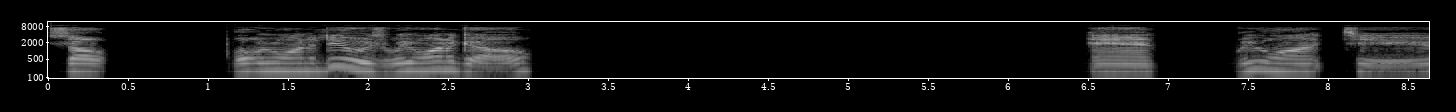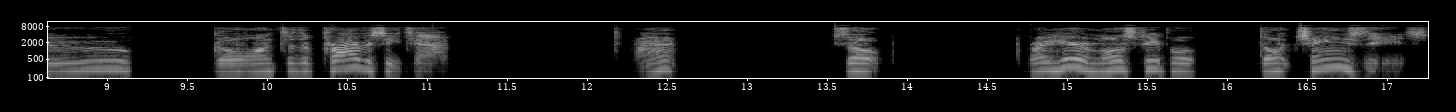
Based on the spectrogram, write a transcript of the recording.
So what we want to do is we want to go and we want to go onto the privacy tab. All right? So right here, most people don't change these.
